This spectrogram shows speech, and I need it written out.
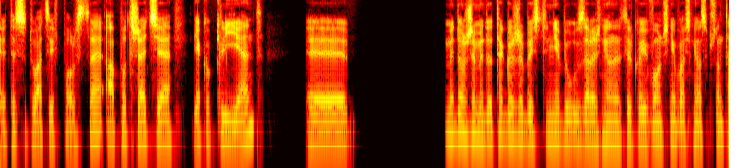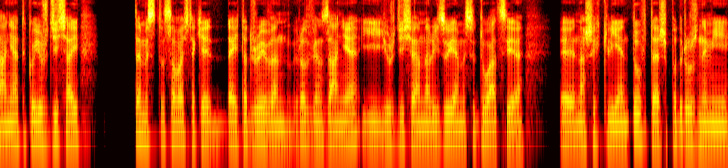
y, te sytuacje w Polsce. A po trzecie, jako klient, my dążymy do tego, żebyś nie był uzależniony tylko i wyłącznie właśnie od sprzątania, tylko już dzisiaj chcemy stosować takie data-driven rozwiązanie i już dzisiaj analizujemy sytuację y, naszych klientów też pod różnymi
